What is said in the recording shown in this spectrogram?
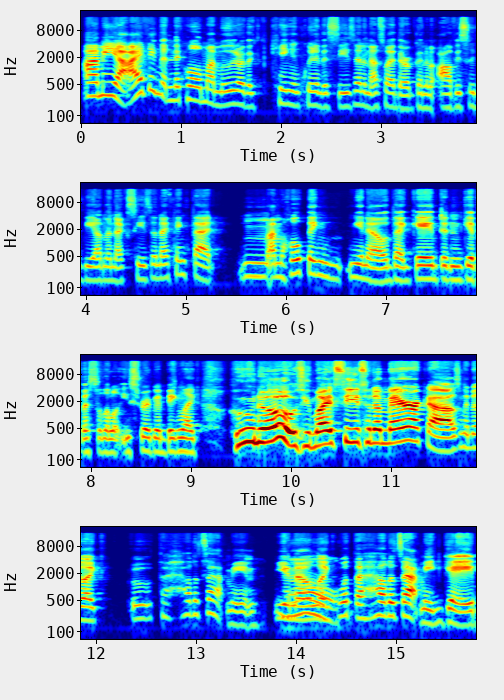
I mean, yeah, I think that Nicole and Mahmoud are the king and queen of the season, and that's why they're going to obviously be on the next season. I think that mm, I'm hoping, you know, that Gabe didn't give us a little Easter egg by being like, "Who knows? You might see us in America." I was going to be like, "What the hell does that mean?" You no. know, like, what the hell does that mean, Gabe?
